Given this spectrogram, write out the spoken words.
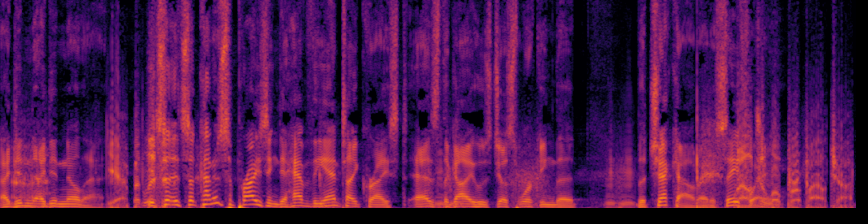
I didn't I didn't know that. Yeah, but it's listen- it's kind of surprising to have the Antichrist as the guy who's just working the the checkout at a Safeway. Mm-hmm. Well, it's a low-profile job.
